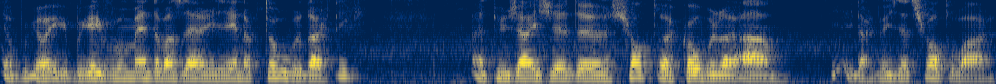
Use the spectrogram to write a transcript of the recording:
op, op een gegeven moment, dat was ergens in oktober, dacht ik. En toen zei ze, de schotten komen eraan. Ik dacht tenminste dat het schotten waren.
